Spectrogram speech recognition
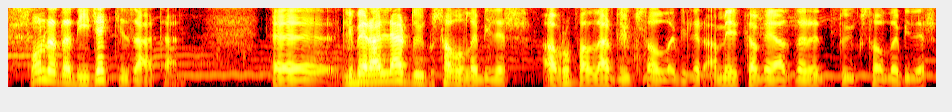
Sonra da diyecek ki zaten e, liberaller duygusal olabilir, Avrupalılar duygusal olabilir, Amerika beyazları duygusal olabilir.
